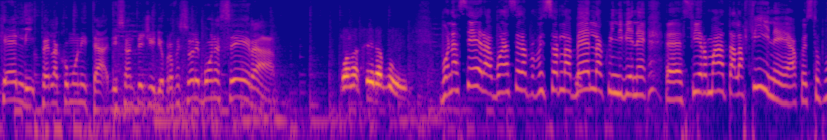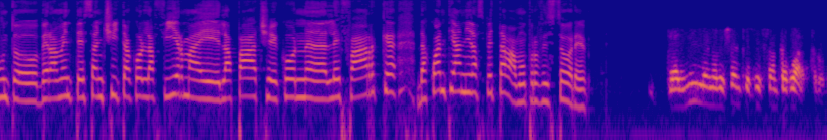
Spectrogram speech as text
che è lì per la comunità di Sant'Egidio. Professore, buonasera. Buonasera a voi. Buonasera, buonasera professor Labella, quindi viene eh, firmata la fine, a questo punto veramente sancita con la firma e la pace con eh, le FARC. Da quanti anni l'aspettavamo professore? Dal 1964,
